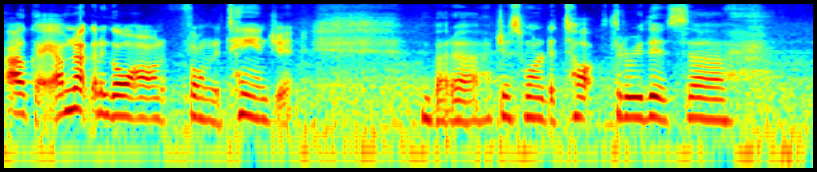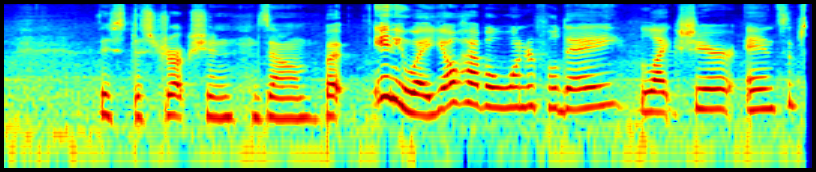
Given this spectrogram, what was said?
Okay, I'm not going to go on on a tangent, but uh, I just wanted to talk through this. Uh, this destruction zone. But anyway, y'all have a wonderful day. Like, share, and subscribe.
